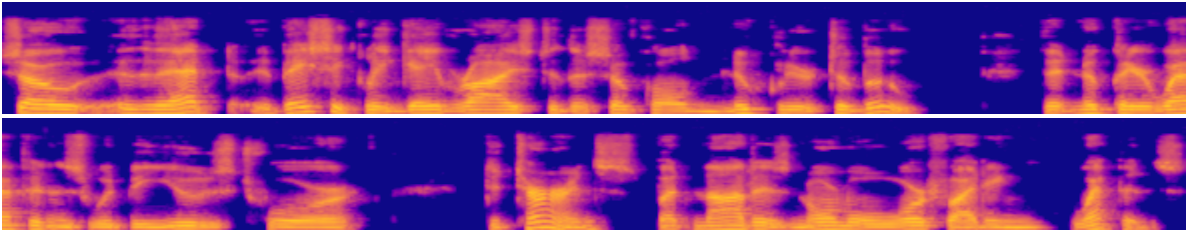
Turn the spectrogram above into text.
So that basically gave rise to the so called nuclear taboo that nuclear weapons would be used for deterrence, but not as normal warfighting weapons.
